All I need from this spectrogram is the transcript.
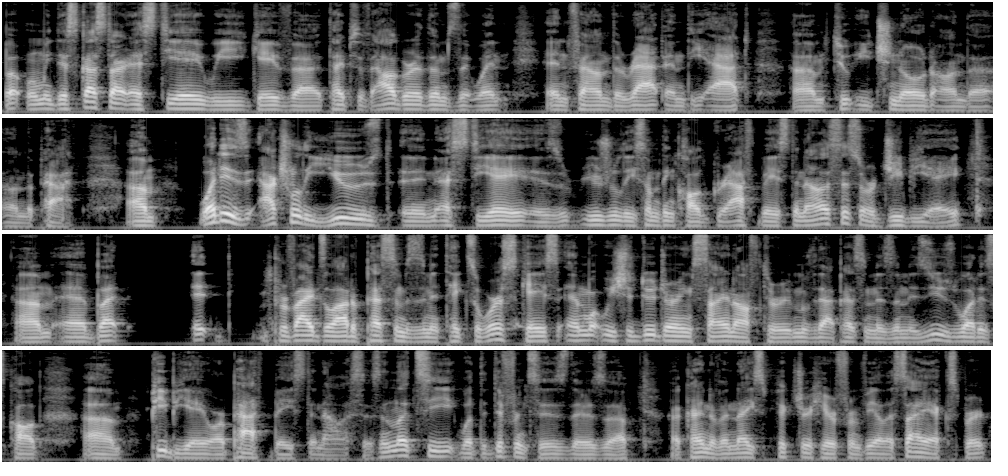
but when we discussed our STA, we gave uh, types of algorithms that went and found the rat and the at um, to each node on the on the path. Um, what is actually used in STA is usually something called graph-based analysis or GBA, um, uh, but it provides a lot of pessimism. It takes a worst case, and what we should do during sign off to remove that pessimism is use what is called um, PBA or path-based analysis. And let's see what the difference is. There's a, a, kind of a nice picture here from VLSI expert,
